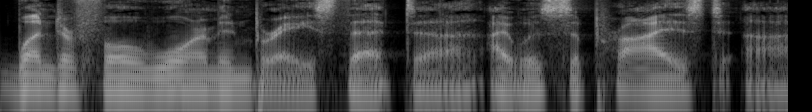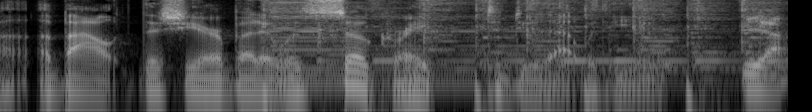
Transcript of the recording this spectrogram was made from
wonderful, warm embrace that uh, I was surprised uh, about this year, but it was so great to do that with you. Yeah,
